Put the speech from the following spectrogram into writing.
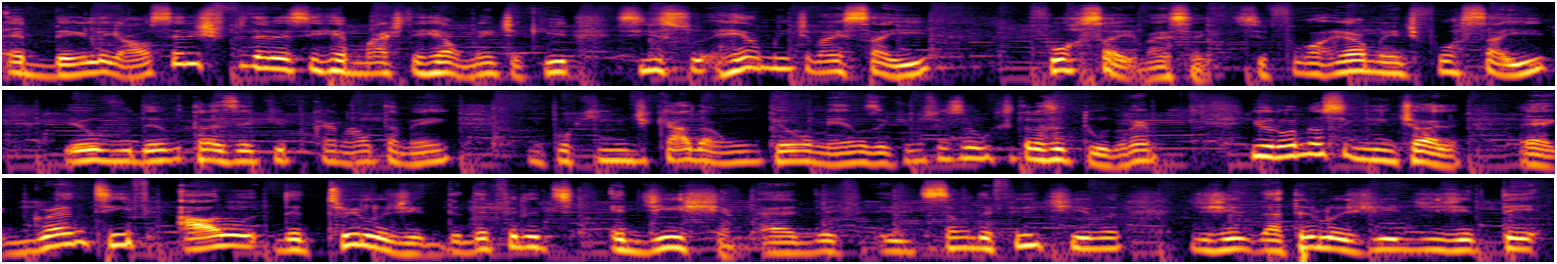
é bem legal. Se eles fizerem esse remaster realmente aqui, se isso realmente vai sair, for sair, vai sair. Se for realmente for sair, eu devo trazer aqui pro canal também um pouquinho de cada um, pelo menos aqui. Não sei se eu vou trazer tudo, né? E o nome é o seguinte, olha, é Grand Theft Auto The Trilogy, The Definitive Edition, é a edição definitiva de, da trilogia de GTA.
